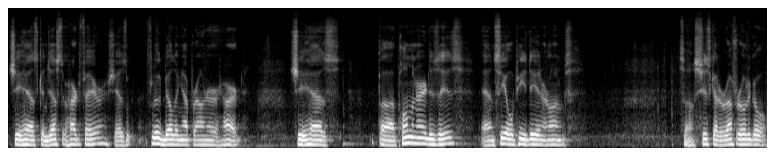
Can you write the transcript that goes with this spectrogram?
she has congestive heart failure. She has fluid building up around her heart. She has uh, pulmonary disease and COPD in her lungs. So she's got a rough road to go.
